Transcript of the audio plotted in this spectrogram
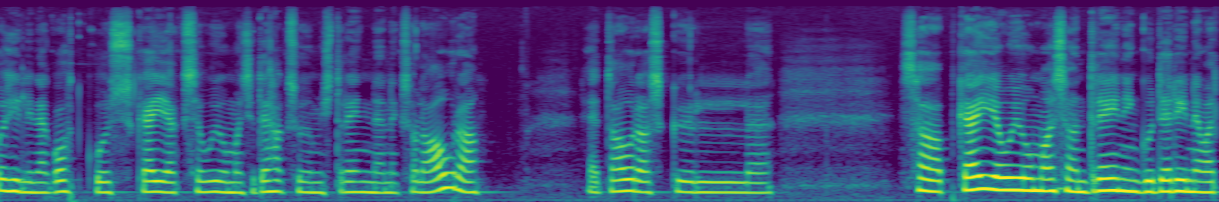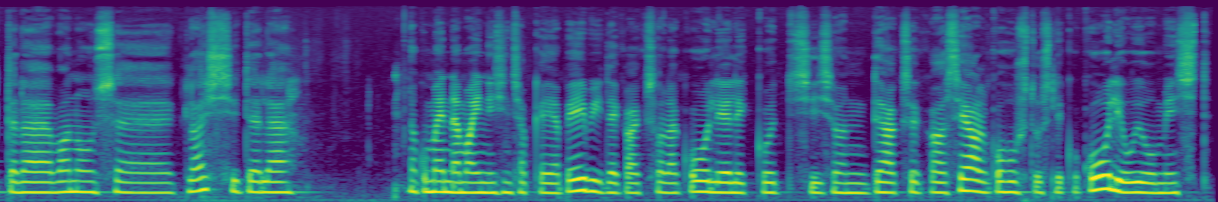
põhiline koht, kus käiakse ujumas ja tehakse ujumistrenne, on eks ole Aura, et Auras küll äh, saab käia ujumas, on treeningud erinevatele vanuseklassidele, nagu ma enne mainisin, saab käia beebidega, eks ole, koolielikud, siis on, tehakse ka seal kohustuslikku kooliujumist,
